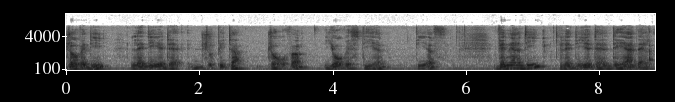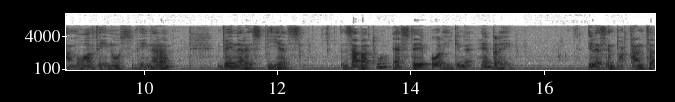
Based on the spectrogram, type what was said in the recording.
Jovedi le die de Jupiter, Jove, Jovis die, dies. Venerdì le die del dea del amor Venus, Venere, Veneres dies. Sabato este origine hebre. Il es importante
